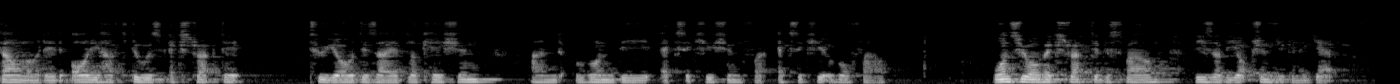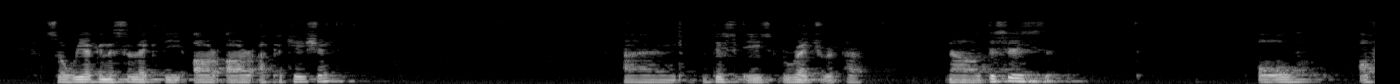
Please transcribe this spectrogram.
downloaded, all you have to do is extract it to your desired location and run the execution for executable file. Once you have extracted this file, these are the options you're going to get. So we are going to select the RR application and this is RegRipper. Now this is all of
